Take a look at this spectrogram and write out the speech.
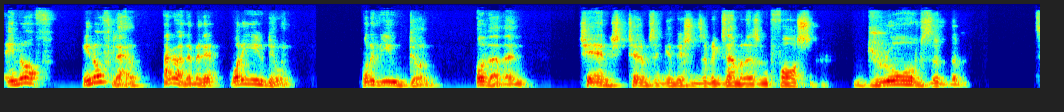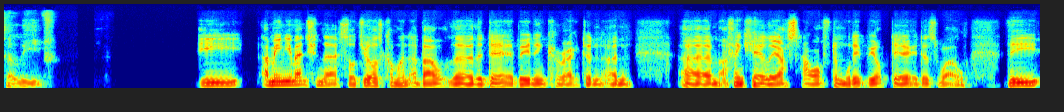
enough, enough now. Hang on a minute, what are you doing? What have you done other than change terms and conditions of examiners and force droves of them to leave? The I mean, you mentioned there. So Joe's comment about the the data being incorrect, and and um, I think Haley asked how often would it be updated as well. The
